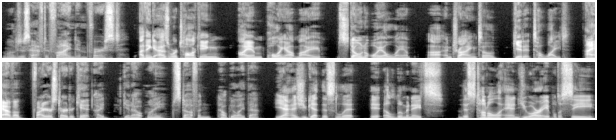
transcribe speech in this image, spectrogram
We'll just have to find him first. I think as we're talking, I am pulling out my stone oil lamp uh, and trying to get it to light. I have a fire starter kit. I get out my stuff and help you light that. Yeah, as you get this lit, it illuminates this tunnel, and you are able to see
